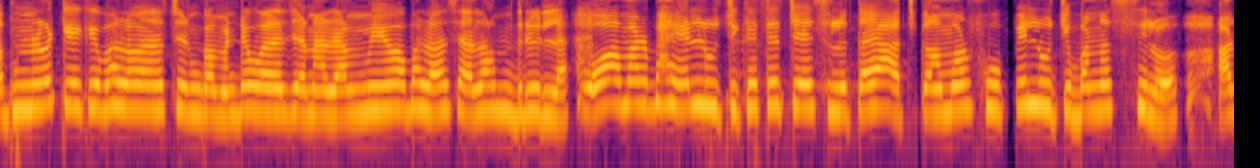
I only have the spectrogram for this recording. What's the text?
আপনারা কে কে ভালো আছেন? কমেন্টে বলে জানার আমিও ভালো আছি, আলহামদুলিল্লাহ। ও, আমার ভাইয়ের লুচি খেতে চেয়েছিল, তাই আজকে আমার ফুপি লুচি বানাচ্ছিল। আর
